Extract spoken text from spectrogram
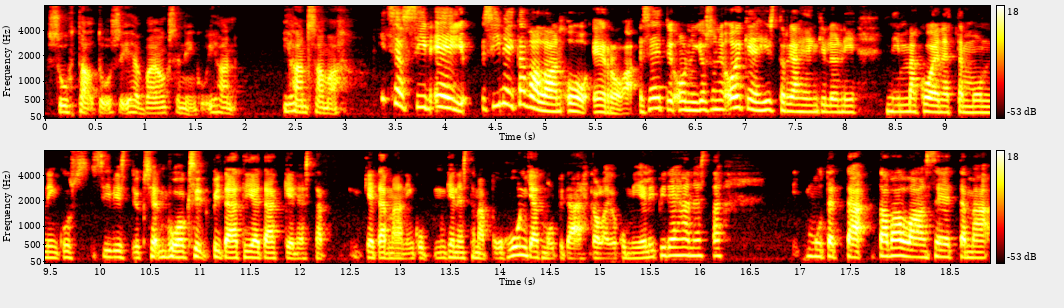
suhtautuu siihen, vai onko se niin kuin ihan, ihan sama? Itse asiassa siinä ei, siinä ei tavallaan ole eroa. Se, että on, jos on oikea historiahenkilö, niin, niin mä koen, että mun niin kuin, sivistyksen vuoksi pitää tietää, kenestä, ketä mä, niin kuin, kenestä mä puhun, ja että mulla pitää ehkä olla joku mielipide hänestä mutta että tavallaan se, että mä,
